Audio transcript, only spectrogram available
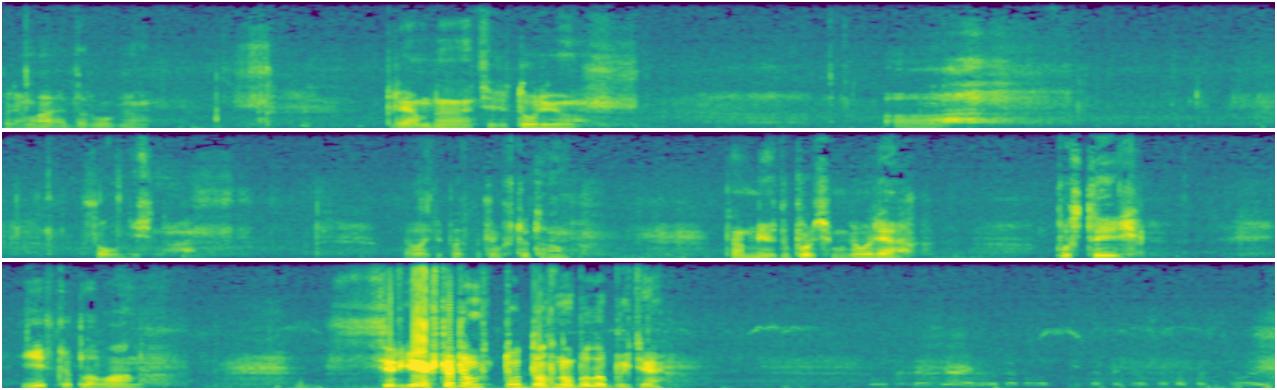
прямая дорога прямо на территорию а, солнечного. Давайте посмотрим, что там. Там, между прочим говоря, пустырь. Есть котлован. Сергей, а что там тут должно было быть, а? Хозяин вот этого пита хотел что-то построить,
